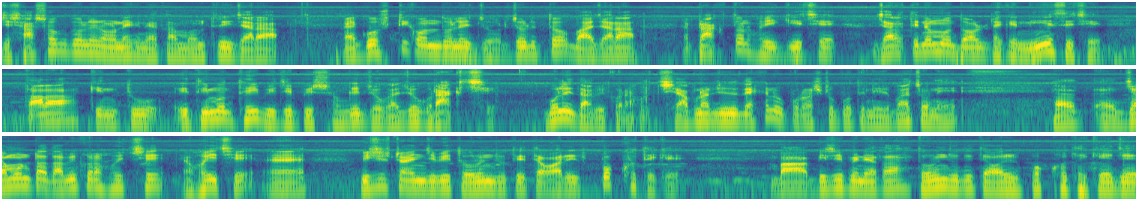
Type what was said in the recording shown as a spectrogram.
যে শাসক দলের অনেক নেতা মন্ত্রী যারা গোষ্ঠী কন্দলে জর্জরিত বা যারা প্রাক্তন হয়ে গিয়েছে, যারা তৃণমূল দলটাকে নিয়ে এসেছে, তারা কিন্তু ইতিমধ্যেই বিজেপির সঙ্গে যোগাযোগ রাখছে বলে দাবি করা হচ্ছে। আপনারা যদি দেখেন, উপরাষ্ট্রপতি নির্বাচনে যেমনটা দাবি করা হয়েছে হয়েছে বিশিষ্ট আইনজীবী তরুণজ্যোতি তেওয়ারির পক্ষ থেকে বা বিজেপি নেতা তরুণজ্যোতি তেওয়ারির পক্ষ থেকে যে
